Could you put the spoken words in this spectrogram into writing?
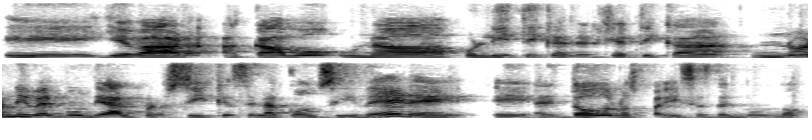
eh, llevar a cabo una política energética, no a nivel mundial, pero sí que se la considere en todos los países del mundo.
